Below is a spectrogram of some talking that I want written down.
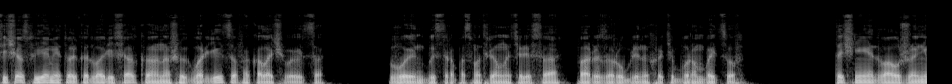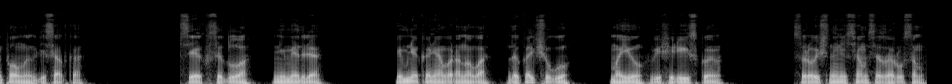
«Сейчас в яме только два десятка наших гвардейцев околачиваются». Воин быстро посмотрел на телеса пары зарубленных ратибором бойцов. Точнее, два уже неполных десятка. «Всех в седло, немедля. И мне коня Воронова, да кольчугу, мою, виферийскую. Срочно несемся за русом».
